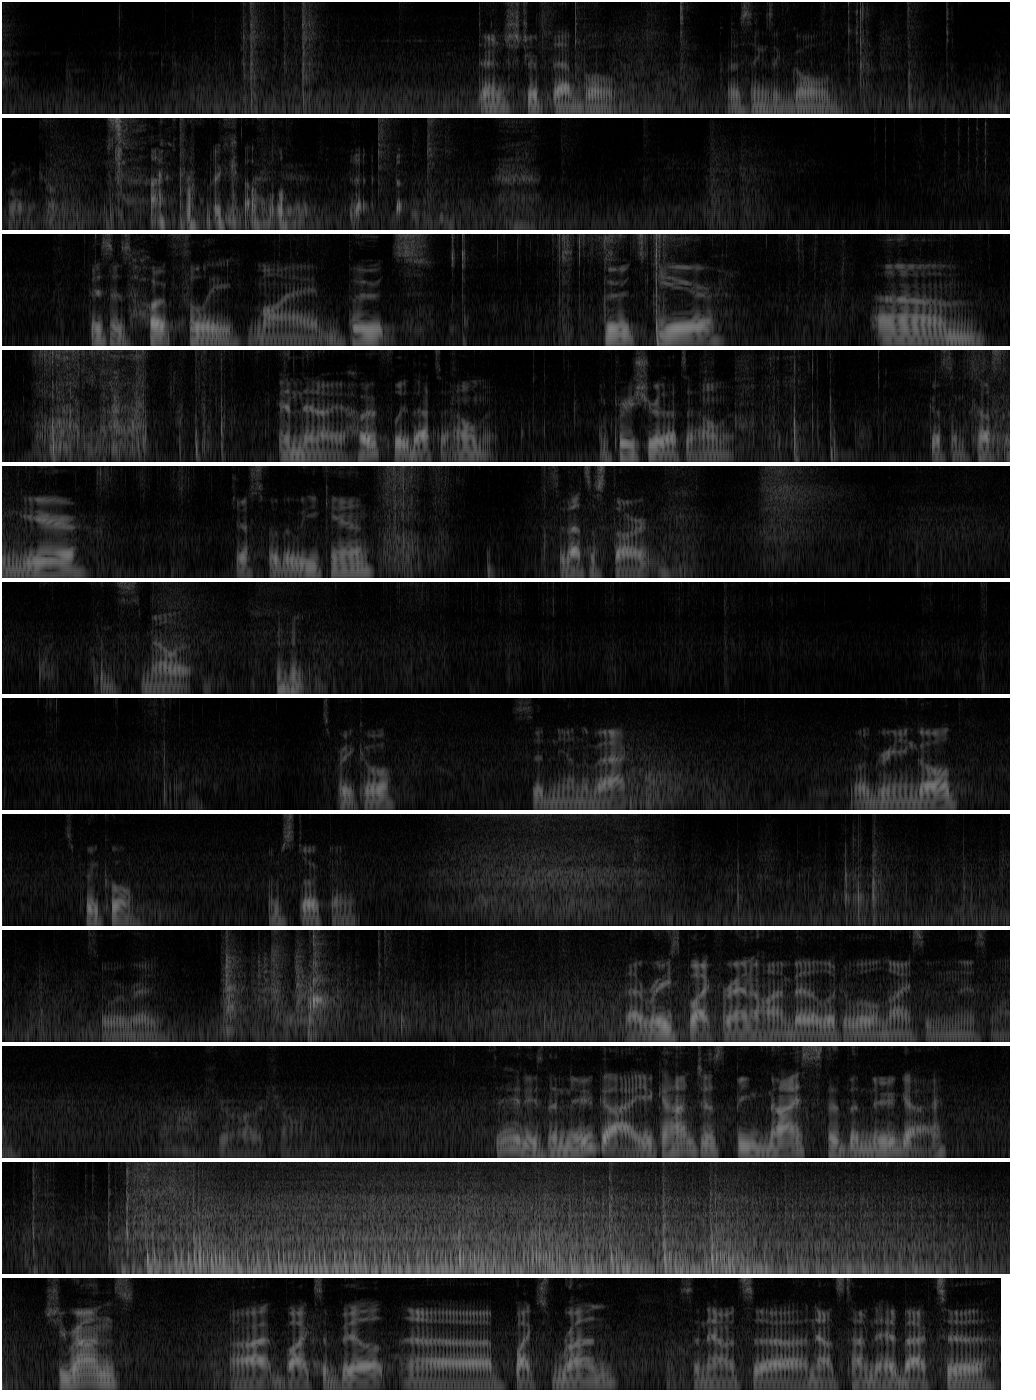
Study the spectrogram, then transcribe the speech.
Don't strip that bolt. Those things are gold. I brought a couple. I brought a couple. this is hopefully my boots, boots gear. Um, and then I, hopefully that's a helmet. I'm pretty sure that's a helmet. Got some custom gear just for the weekend. So that's a start. can smell it. it's pretty cool. Sydney on the back. A little green and gold. It's pretty cool. I'm stoked on it. So we're ready. That race bike for Anaheim better look a little nicer than this one. Ah, sure harsh on him. Dude, he's the new guy. You can't just be nice to the new guy. She runs. All right, bikes are built, uh, bikes run. So now it's, uh, now it's time to head back to,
